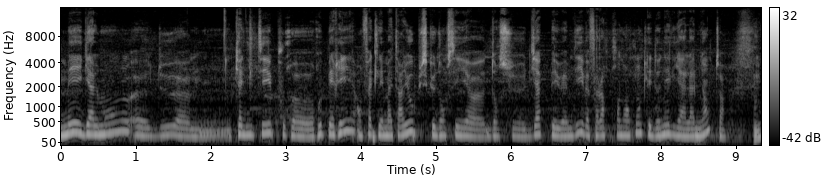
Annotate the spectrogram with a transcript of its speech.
mais également de qualité pour repérer en fait les matériaux, puisque dans, ces, dans ce DIAC PEMD, il va falloir prendre en compte les données liées à l'amiante. Hum.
